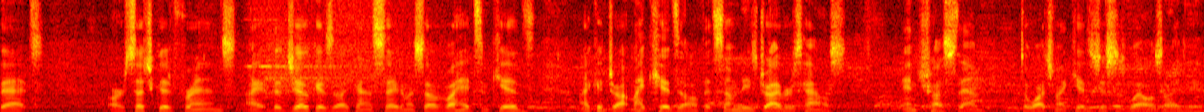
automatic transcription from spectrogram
that are such good friends. I, the joke is I kind of say to myself, if I had some kids, I could drop my kids off at somebody's driver's house and trust them to watch my kids just as well as I do.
